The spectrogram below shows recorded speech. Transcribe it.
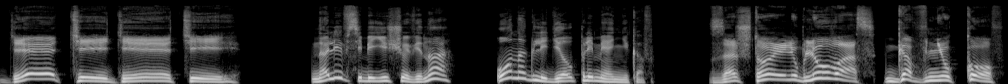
Дети, дети!» Налив себе еще вина, он оглядел племянников. «За что и люблю вас, говнюков!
